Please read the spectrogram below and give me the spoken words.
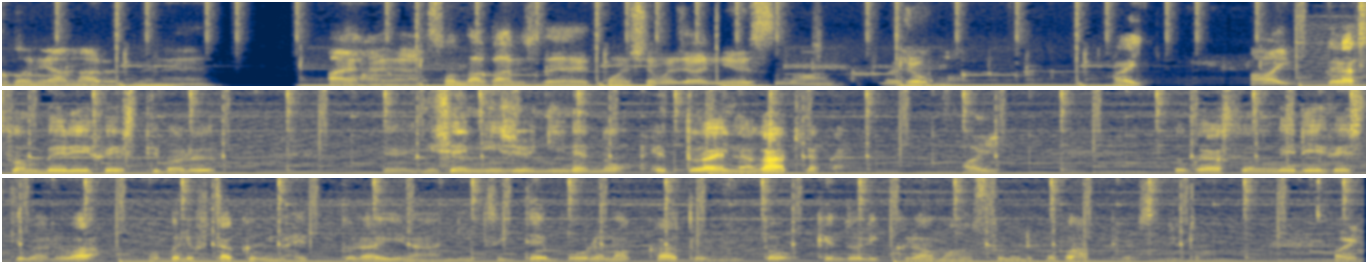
ことにはなるんでね。はいはいはい。そんな感じで、今週もじゃあニュースの行きましょうか。はい。はい。グラストンベリーフェスティバル、えー2022年のヘッドライナーが明らかに。はい。グラストンベリーフェスティバルは残り2組のヘッドライナーについてポール・マッカートニーとケンドリック・ラーマーを務めることを発表すると。はい。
